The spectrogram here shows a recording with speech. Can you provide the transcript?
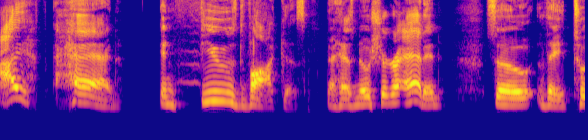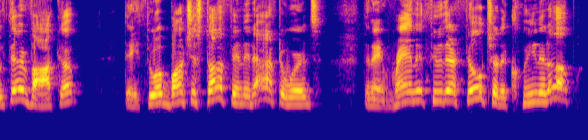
I've had infused vodkas that has no sugar added. So they took their vodka, they threw a bunch of stuff in it afterwards, then they ran it through their filter to clean it up,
